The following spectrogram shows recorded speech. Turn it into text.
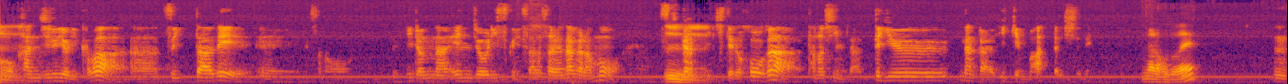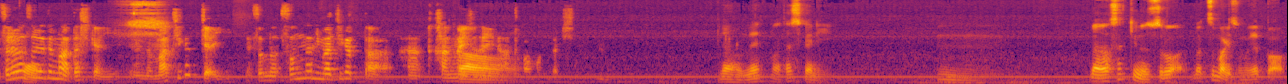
を感じるよりかは、ツイッターで、えーその、いろんな炎上リスクにさらされながらも、好き勝手生きてる方が楽しいんだっていう、なんか意見もあったりしてね。なるほどね。うん、それはそれでまあ確かに、うん間違っちゃいい。そんな、そんなに間違ったあ考えじゃないなとか思ったりして。なるほどね。まあ確かに。うん。まあさっきのそれは、まあ、つまりそのやっぱコ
